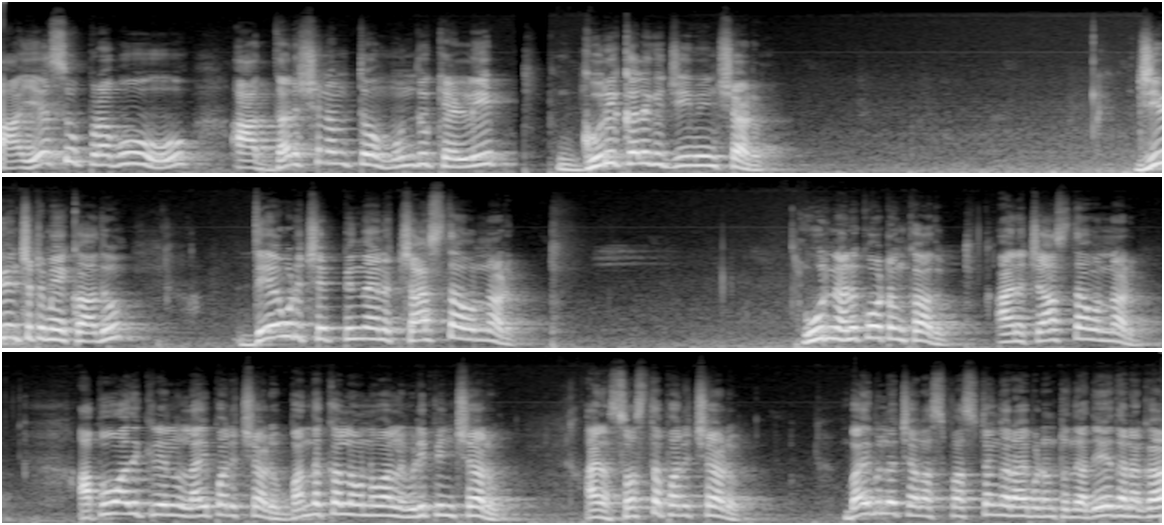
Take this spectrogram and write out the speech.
ఆ యేసు ప్రభు ఆ దర్శనంతో ముందుకెళ్ళి గురి కలిగి జీవించాడు. జీవించటమే కాదు దేవుడు చెప్పింది ఆయన చేస్తూ ఉన్నాడు. ఊరిని అనుకోవటం కాదు ఆయన చేస్తూ ఉన్నాడు. అపవాది క్రియలను లయపరిచాడు బంధకాల్లో ఉన్న వాళ్ళని విడిపించాడు ఆయన స్వస్థపరిచాడు. బైబిల్లో చాలా స్పష్టంగా రాయబడి ఉంటుంది. అదేదనగా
